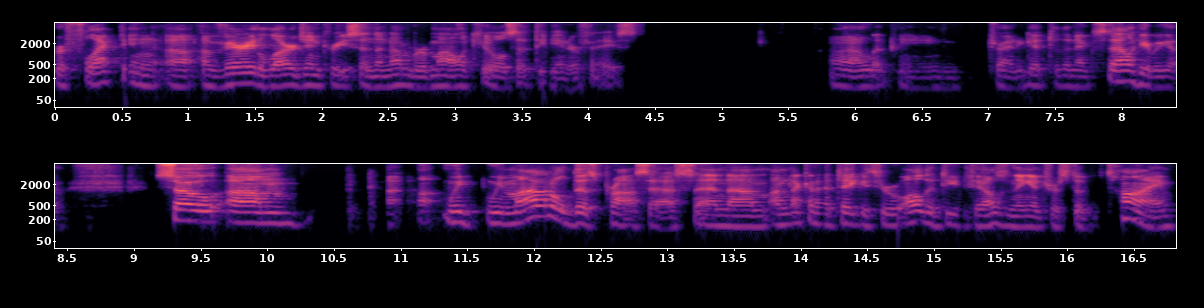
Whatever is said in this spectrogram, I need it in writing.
reflecting a, a very large increase in the number of molecules at the interface. Uh, let me try to get to the next cell. Here we go. So um, uh, uh, we, we modeled this process, and um, I'm not going to take you through all the details in the interest of time,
